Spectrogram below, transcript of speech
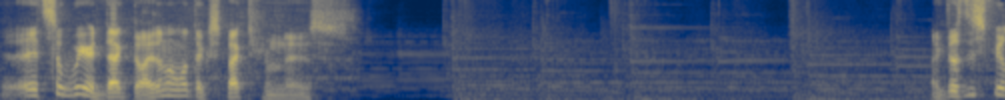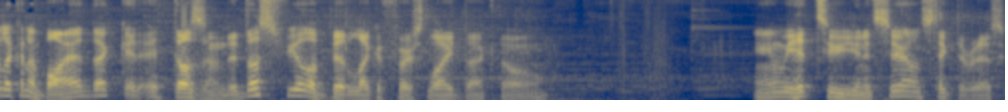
It's a weird deck though, I don't know what to expect from this. Like, does this feel like an Abaya deck? It, it doesn't. It does feel a bit like a First Light deck though. And we hit two units here, let's take the risk.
